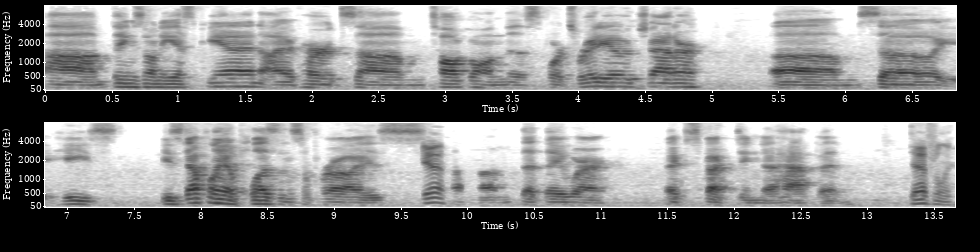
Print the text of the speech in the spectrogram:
um, things on ESPN. I've heard some talk on the sports radio chatter Um, so he's he's definitely a pleasant surprise. Yeah. Um, that they weren't expecting to happen. Definitely.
